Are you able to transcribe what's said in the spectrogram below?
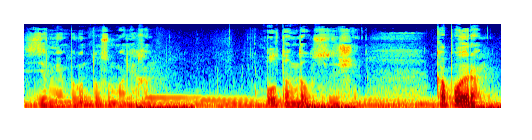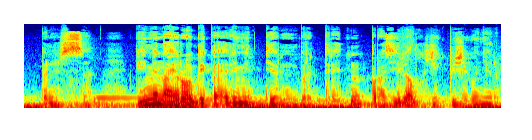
Сіздермен бүгін досым алихан бұл таңдау сіз үшін. Капоэра біріншісі. Би мен аэробика элементтерін біріктіретін бразилиялық жекпе жек өнері.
